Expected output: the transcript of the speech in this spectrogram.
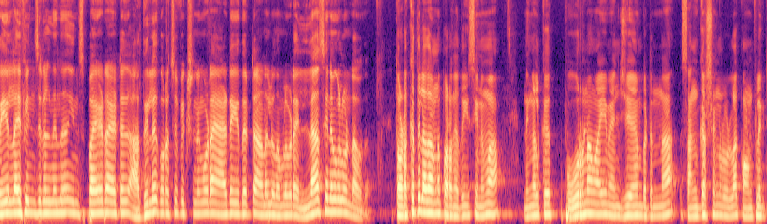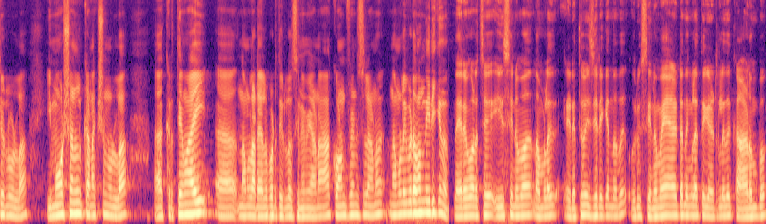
റിയൽ ലൈഫ് ഇൻസിഡന്റിൽ നിന്ന് ഇൻസ്പയർഡ് ആയിട്ട് അതിൽ കുറച്ച് ഫിക്ഷനും കൂടെ ആഡ് ചെയ്തിട്ടാണല്ലോ നമ്മളിവിടെ എല്ലാ സിനിമകളും ഉണ്ടാവുന്നത്. തുടക്കത്തിൽ അതാണ് പറഞ്ഞത് ഈ സിനിമ നിങ്ങൾക്ക് പൂർണമായും എൻജോയ് ചെയ്യാൻ പറ്റുന്ന സംഘർഷങ്ങളുള്ള കോൺഫ്ലിക്റ്റുകളുള്ള ഇമോഷണൽ കണക്ഷനുള്ള കൃത്യമായി നമ്മൾ അടയാളപ്പെടുത്തിയിട്ടുള്ള സിനിമയാണ്. ആ കോൺഫിഡൻസിലാണ് നമ്മൾ ഇവിടെ വന്നിരിക്കുന്നത്. നേരെ കുറച്ച് ഈ സിനിമ നമ്മൾ എടുത്തു വെച്ചിരിക്കുന്നത് ഒരു സിനിമയായിട്ട് നിങ്ങൾ തിയേറ്ററിൽ ഇത് കാണുമ്പോൾ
